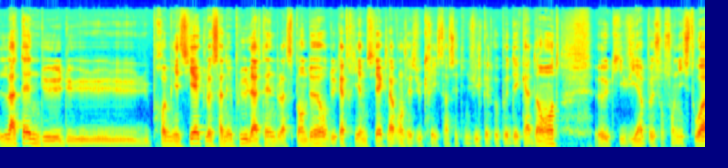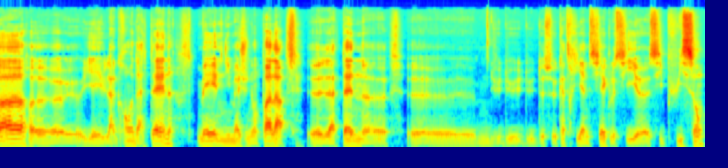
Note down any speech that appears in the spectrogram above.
l'Athènes du, du, premier siècle, ça n'est plus l'Athènes de la splendeur du quatrième siècle avant Jésus-Christ. Hein. C'est une ville quelque peu décadente, euh, qui vit un peu sur son histoire. il y a eu la grande Athènes, mais n'imaginons pas l'Athènes du, du, de ce quatrième siècle si, si puissant.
